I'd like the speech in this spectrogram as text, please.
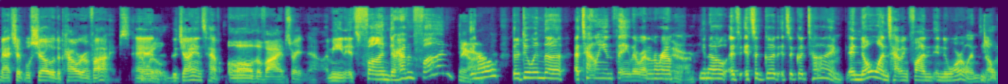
matchup will show the power of vibes. And the Giants have all the vibes right now. I mean, it's fun. They're having fun. They You know, they're doing the Italian thing. They're running around. They. You know, it's it's a good it's a good time. And no one's having fun in New Orleans. No,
